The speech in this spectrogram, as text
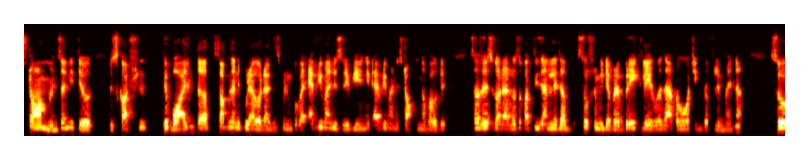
स्टर्म हुन्छ नि त्यो डिस्कसन त्यो भयो नि त। सबैजना कुरा गरिरहेको छ फिल्मको बारे every one is reviewing it every one is talking about it suggest गराएको छ कतिजनाले त सोसियल मिडियाबाट ब्रेक लिएको छ आफ्टर वाचिङ द फिल्म होइन? सो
